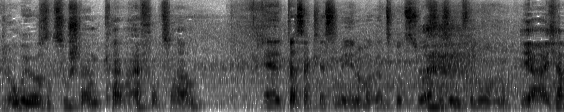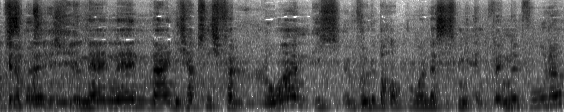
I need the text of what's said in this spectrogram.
gloriosen Zustand, kein iPhone zu haben. Äh, das erklärst du mir eh nochmal ganz kurz. Du hast es irgendwie verloren, ne? Ja, ich hab's. Okay, dann brauchst du nicht viel. nein, nein, nein, ich hab's nicht verloren. Ich würde behaupten wollen, dass es mir entwendet wurde.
